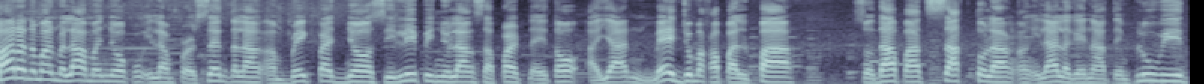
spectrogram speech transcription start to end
Para naman malaman nyo kung ilang percent na lang ang brake pad nyo, silipin nyo lang sa part na ito. Ayan, medyo makapal pa. So dapat sakto lang ang ilalagay natin fluid.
